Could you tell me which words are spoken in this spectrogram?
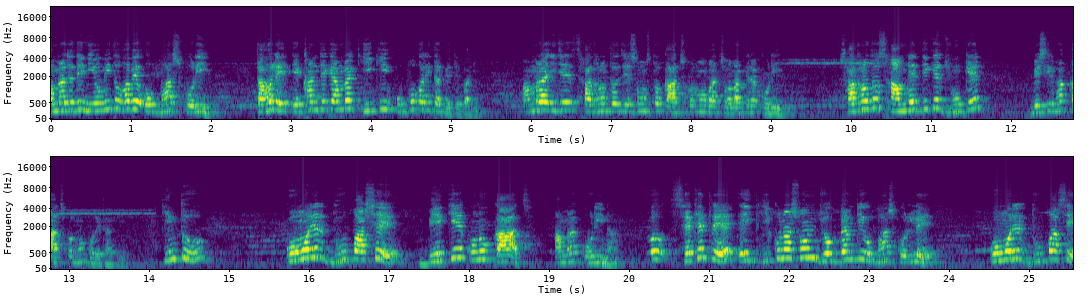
আমরা যদি নিয়মিতভাবে অভ্যাস করি, তাহলে এখান থেকে আমরা কি কি উপকারিতা পেতে পারি? আমরা এই যে সাধারণত যে সমস্ত কাজকর্ম বা চলাফেরা করি, সাধারণত সামনের দিকে ঝুঁকে বেশিরভাগ কাজকর্ম করে থাকি। কিন্তু কোমরের দুপাশে বেঁকে কোনো কাজ আমরা করি না। তো সেক্ষেত্রে এই ত্রিকোণাসন যোগব্যায়ামটি অভ্যাস করলে কোমরের দুপাশে,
